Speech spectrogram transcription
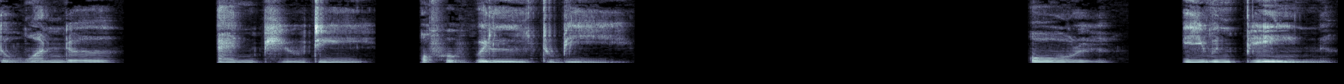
The wonder and beauty of her will to be. All, even pain,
